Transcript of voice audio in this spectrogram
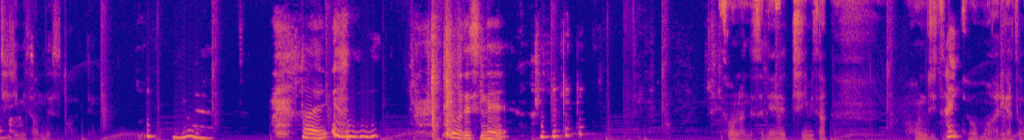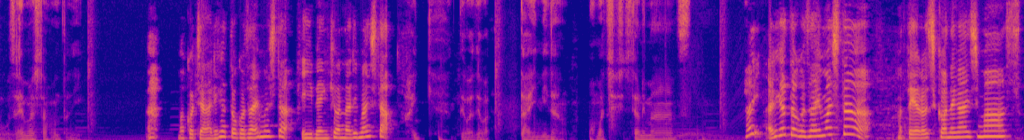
ちじみさんですとか言って。うんはい。そうですね。そうなんですね。ちじみさん、本日、はい今日もありがとうございました。本当に。まこちゃんありがとうございました。いい勉強になりました。はい。ではでは、第2弾お待ちしております。はい、ありがとうございました。またよろしくお願いします。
